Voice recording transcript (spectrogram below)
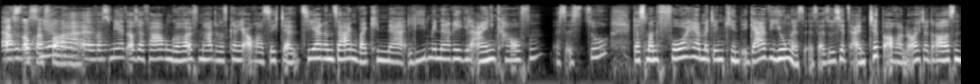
Also erst was auch mir, erfahren. mal, äh, was mir jetzt aus Erfahrung geholfen hat, und das kann ich auch aus Sicht der Erzieherin sagen, weil Kinder lieben in der Regel einkaufen. Es ist so, dass man vorher mit dem Kind, egal wie jung es ist, also ist jetzt ein Tipp auch an euch da draußen,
